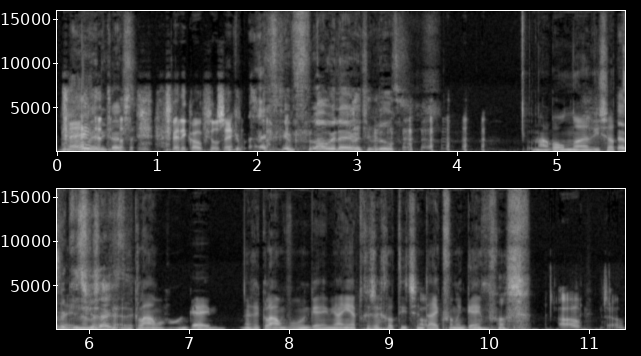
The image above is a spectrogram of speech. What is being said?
Nee? Dat ik dat, dat weet ik ook veel Ik zeggen. heb echt geen flauw idee wat je bedoelt. Nou, Ron eh, die zat ik eh, in een re- reclame voor een game. Een reclame voor een game. Ja, en je hebt gezegd dat iets een Oh. dijk van een game was. Oh, zo.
